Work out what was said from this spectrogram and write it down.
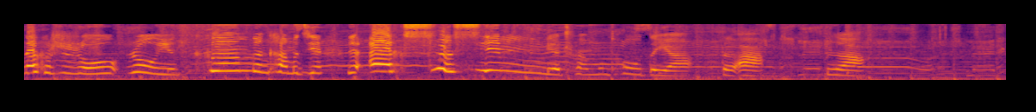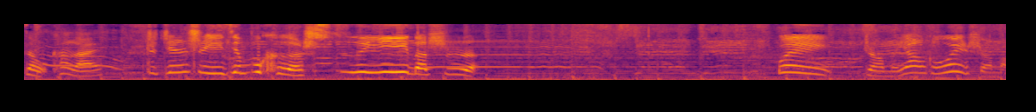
那可是肉肉眼根本看不见，连 X 线也穿不透的呀的啊的啊！在我看来。这真是一件不可思议的事。为怎么样和为什么？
